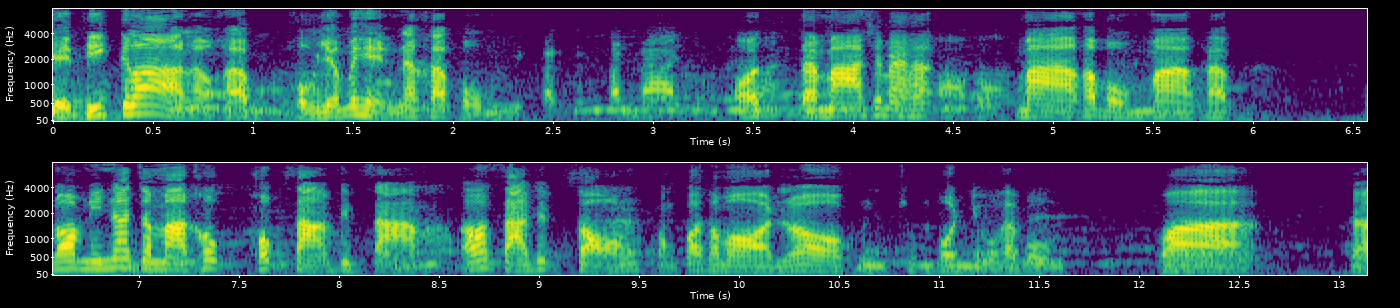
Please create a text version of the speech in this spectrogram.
เขตพี่กล้าเหรอครับ ผมยังไม่เห็นนะครับ ผมท่านได้อยู่อ๋อแต่มาใช่ไหมฮะมาครับผมมาครับ รอบนี้น่าจะมาครบครบสามสิบสามเออสามสิบสองของกทมแล้วรอคุณชุมพลอยู่ครับ ผม ว่าจะ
